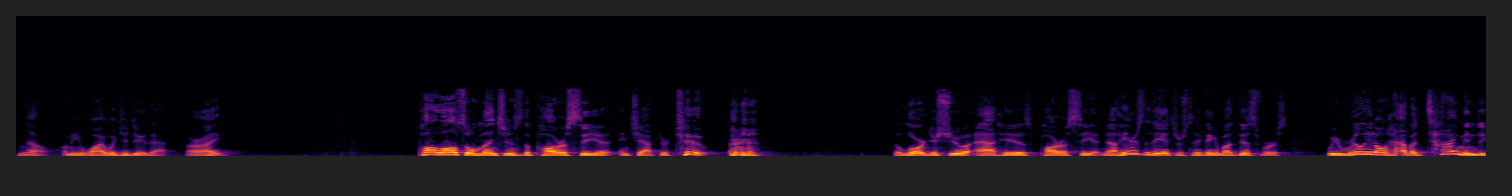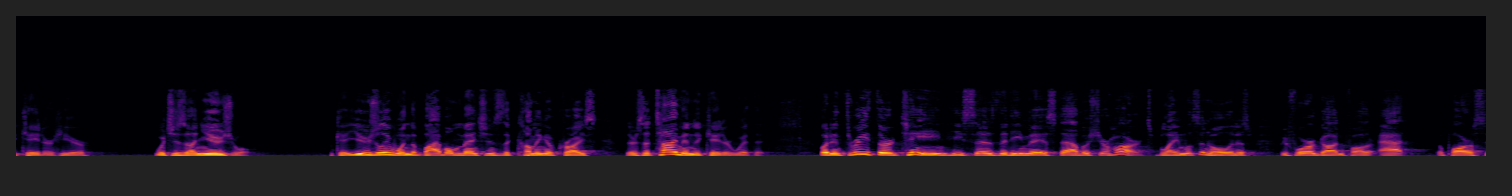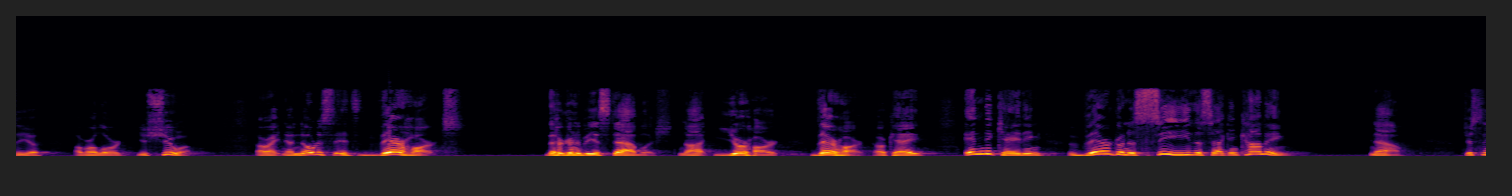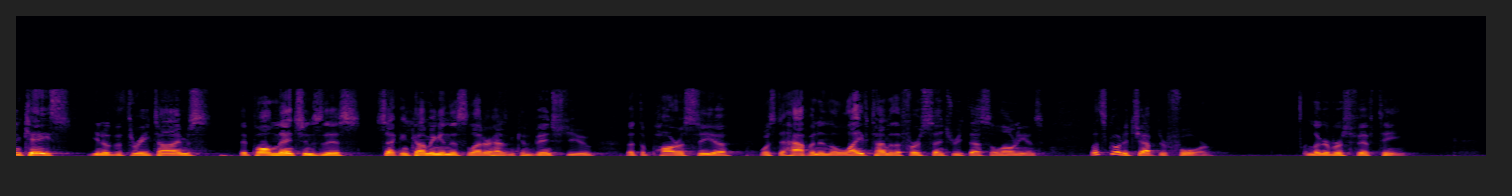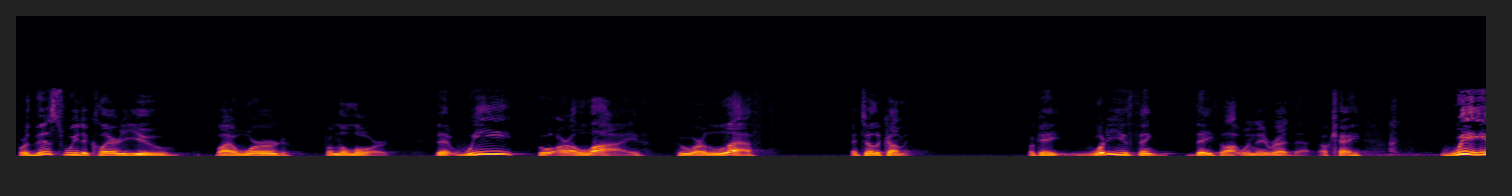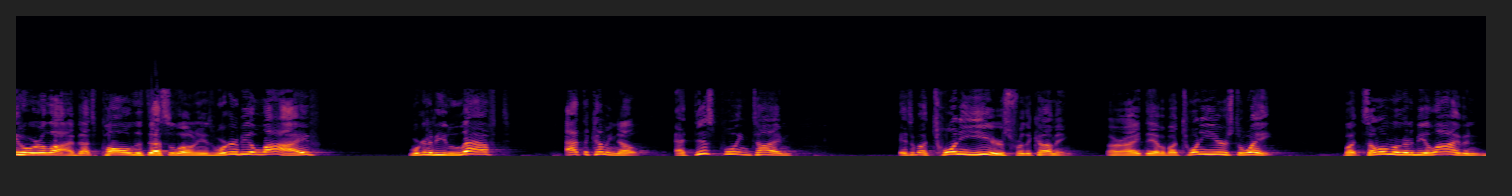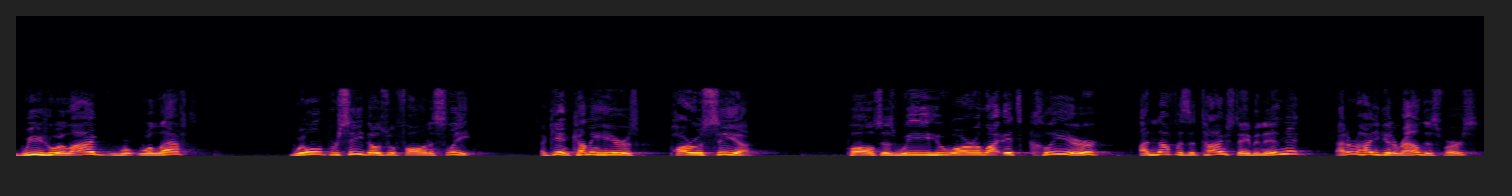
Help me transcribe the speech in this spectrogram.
No. I mean, why would you do that? All right? Paul also mentions the parousia in chapter 2. the Lord Yeshua at his parousia. Now, here's the interesting thing about this verse. We really don't have a time indicator here, which is unusual. Okay, usually when the Bible mentions the coming of Christ, there's a time indicator with it. But in 313, he says that he may establish your hearts, blameless in holiness, before our God and Father at the parousia of our Lord Yeshua. All right, now notice it's their hearts that are going to be established, not your heart, their heart, okay? Indicating they're going to see the second coming. Now, just in case, you know, the three times that Paul mentions this second coming in this letter hasn't convinced you that the parousia was to happen in the lifetime of the first century Thessalonians. Let's go to chapter 4 and look at verse 15. For this we declare to you by a word from the Lord, that we who are alive, who are left until the coming. Okay, what do you think they thought when they read that? Okay, we who are alive, that's Paul and the Thessalonians, we're going to be alive, we're going to be left at the coming. Now, at this point in time, it's about 20 years for the coming. All right? They have about 20 years to wait. But some of them are going to be alive, and we who are alive, we're left, we won't precede those who have fallen asleep. Again, coming here is parousia. Paul says, We who are alive. It's clear enough as a time statement, isn't it? I don't know how you get around this verse.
